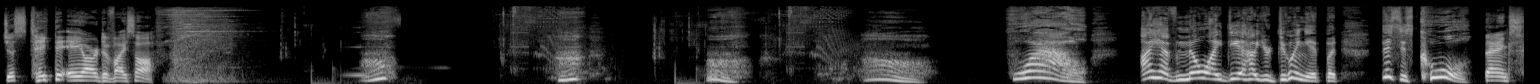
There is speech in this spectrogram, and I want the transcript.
Just take the AR device off. Huh? Huh? Oh. Oh. Wow. I have no idea how you're doing it, but this is cool. Thanks.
